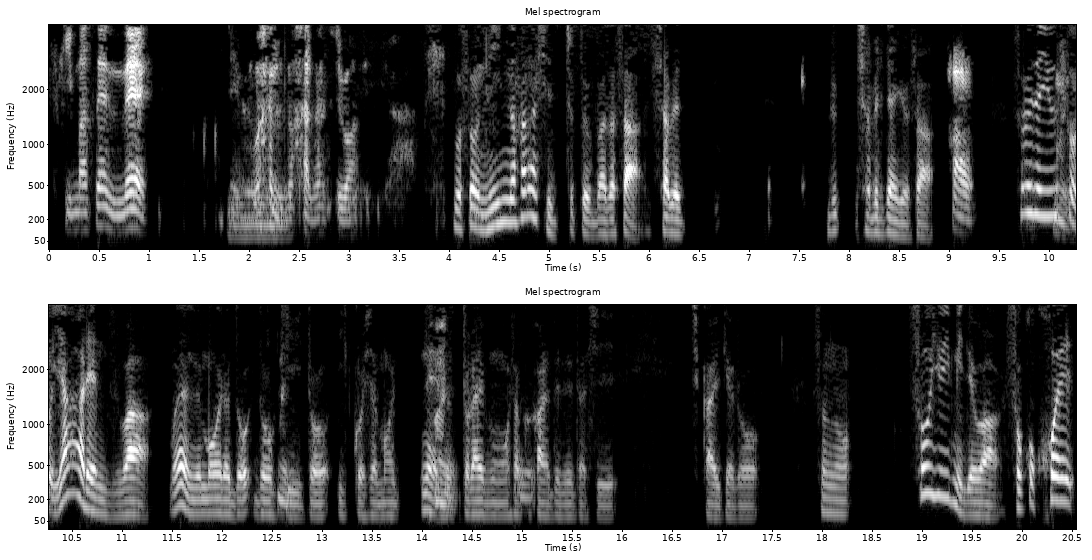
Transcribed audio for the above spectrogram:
つきませんね。うん。M1 の話は。もうその人の話、ちょっとまださ、喋る、喋りたいけどさ、はい。それで言うと、ヤーレンズは、もうもう俺同同期と一個下、もうね、はい。ずっとライブも大阪から出てたし、近いけど、その、そういう意味では、そこ超え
